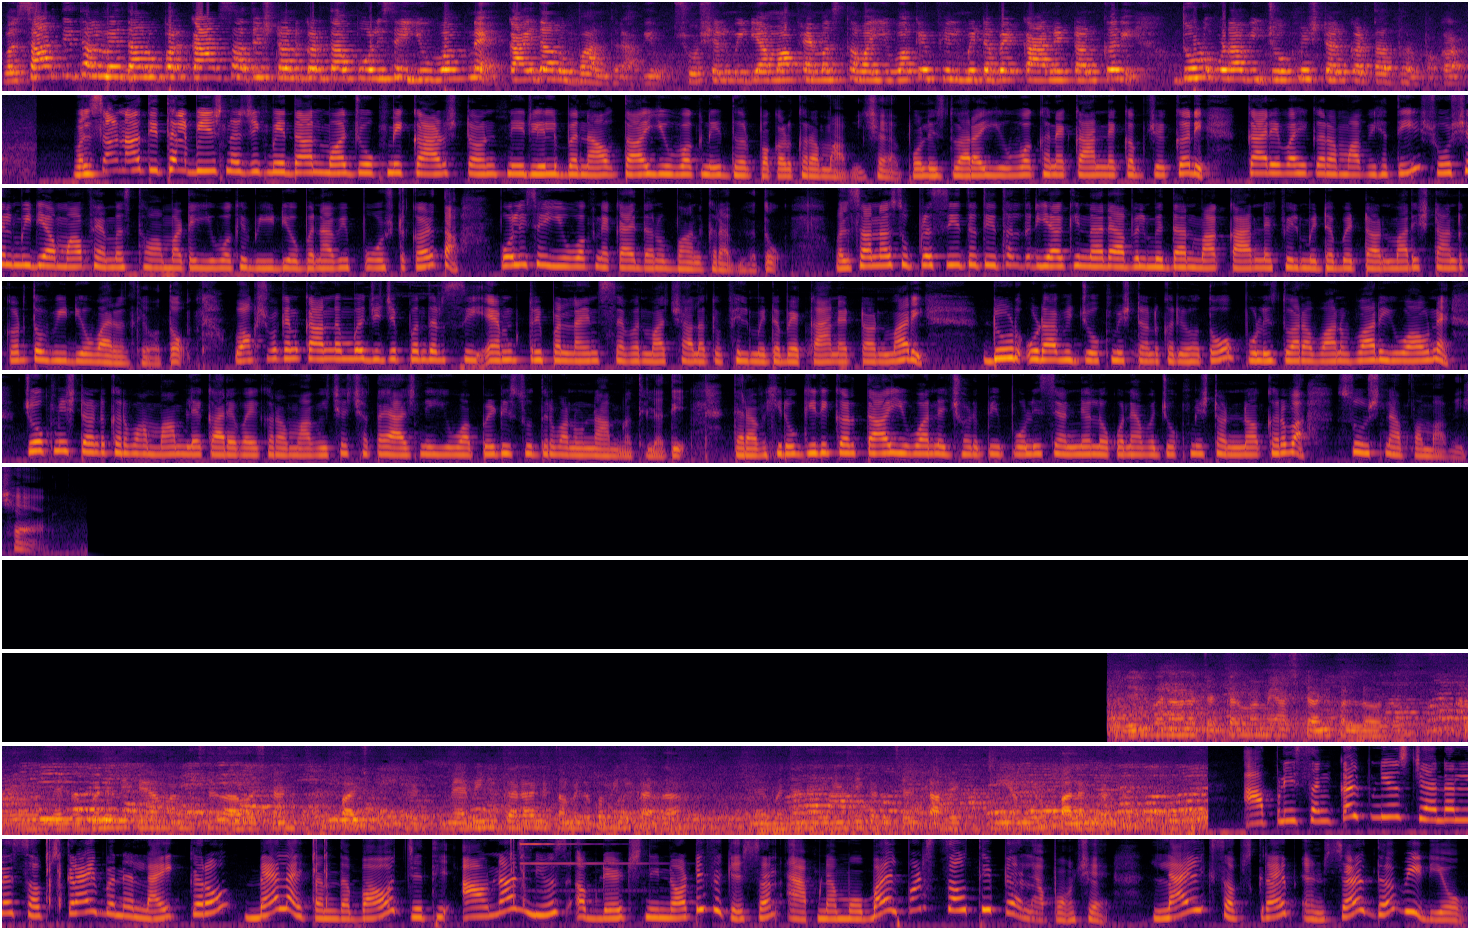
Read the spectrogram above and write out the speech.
વલસાડ તિથલ મેદાન ઉપર કાર સાથે સ્ટન્ટ કરતા પોલીસે યુવકને કાયદાનું ભાન કરાવ્યું સોશિયલ મીડિયામાં ફેમસ થવા યુવકે ફિલ્મી ડબે કારને ટર્ન કરી ધૂળ ઉડાવી જોખમી સ્ટન્ટ કરતા ધરપકડ. વલસાડના તિથલ બીચ નજીક મેદાનમાં જોખમી કાર સ્ટન્ટની રીલ બનાવતા યુવકની ધરપકડ કરવામાં આવી છે. પોલીસ દ્વારા યુવક અને કારને કબજે કરી કાર્યવાહી કરવામાં આવી હતી. સોશિયલ મીડિયામાં ફેમસ થવા માટે યુવકે વીડિયો બનાવી પોસ્ટ કરતા પોલીસે યુવકને કાયદાનું ભાન કરાવ્યું હતું. વલસાડના સુપ્રસિદ્ધ તિથલ દરિયા કિનારે આવેલ મેદાનમાં કારને ફિલ્મી ઢબે ટર્ન મારી સ્ટાન્ડ કરતો વીડિયો વાયરલ થયો હતો. વોક્સવેગન કાર નંબર જીજે પંદર સીએમ ટ્રિપલ નાઇન સેવનમાં ચાલકે ફિલ્મી ઢબે કારને ટર્ન મારી ધૂળ ઉડાવી જોખમી સ્ટન્ટ કર્યો હતો. પોલીસ દ્વારા વારંવાર યુવાઓને જોખમી સ્ટન્ટ કરવા મામલે કાર્યવાહી કરવામાં આવી છે. છતાંય આજની યુવા પેઢી સુધરવાનું નામ નથી લેતી. ત્યારે હીરોગીરી કરતા યુવાને ઝડપી પોલીસે અન્ય લોકોને આવા જોખમી સ્ટન્ટ ન કરવા સૂચના આપવામાં આવી છે. રીલ બનાવવાના ચક્કરમાં મેં આ સ્ટન્ટ કરેલો હતો. તો મેં લોકોને બી કહેવા માગું છું, આવો સ્ટન્ટ પાછું. મેં બી નહીં કરા અને તમે લોકો બી નહીં કરતા. મેં બધાને વિનંતી કરું છું ટ્રાફિક નિયમનું પાલન કરજો. આપણી સંકલ્પ ન્યૂઝ ચેનલને સબસ્ક્રાઇબ અને લાઇક કરો. બે લાઇકન દબાવો, જેથી આવનાર ન્યૂઝ અપડેટ્સની નોટિફિકેશન આપના મોબાઈલ પર સૌથી પહેલાં પહોંચે. Like subscribe and share the video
